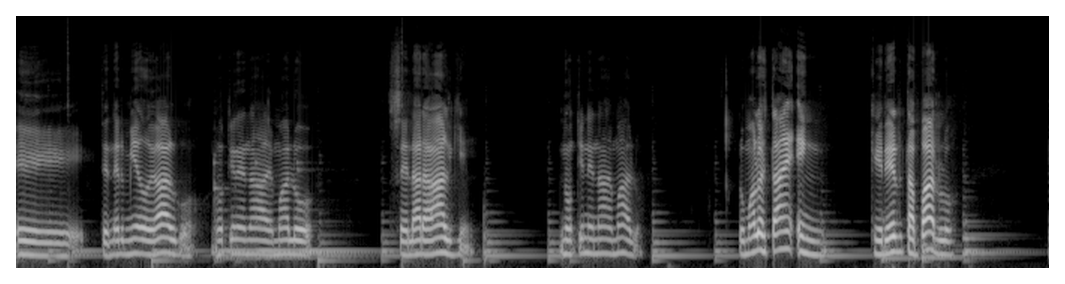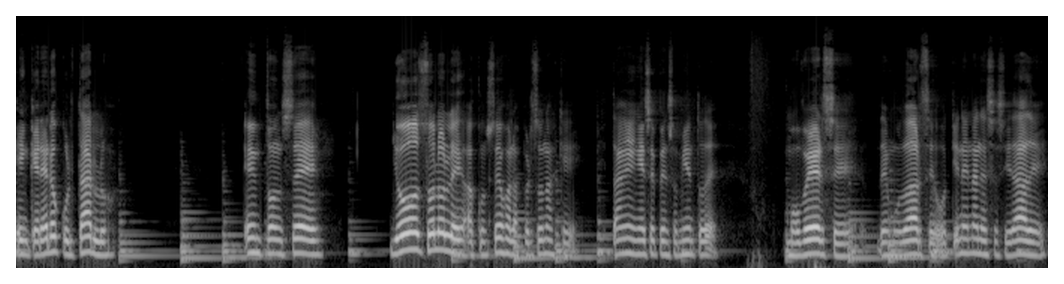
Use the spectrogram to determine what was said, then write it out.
eh, tener miedo de algo, no tiene nada de malo celar a alguien, no tiene nada de malo. Lo malo está en querer taparlo, en querer ocultarlo. Entonces, yo solo les aconsejo a las personas que están en ese pensamiento de moverse, de mudarse o tienen la necesidad de,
